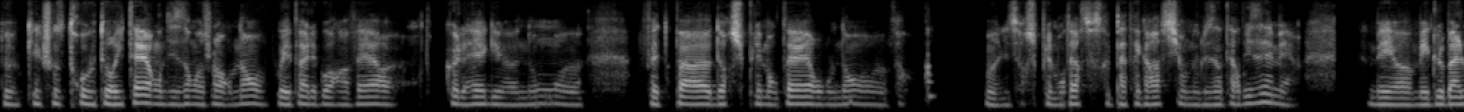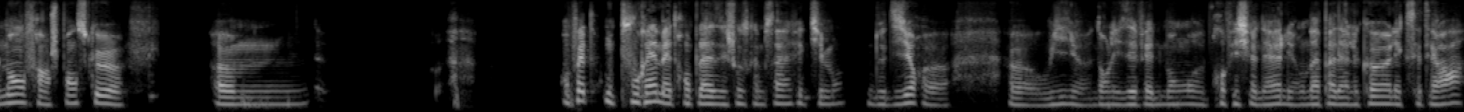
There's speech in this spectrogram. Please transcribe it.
de quelque chose de trop autoritaire en disant genre: «Non, vous pouvez pas aller boire un verre, entre collègues, non, vous faites pas d'heures supplémentaires» ou non, enfin, les heures supplémentaires, ce serait pas très grave si on nous les interdisait, mais mais heu, mais globalement, enfin, je pense que, hem en fait, on pourrait mettre en place des choses comme ça, effectivement, de dire, oui, dans les événements, professionnels et on n'a pas d'alcool et cetera.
